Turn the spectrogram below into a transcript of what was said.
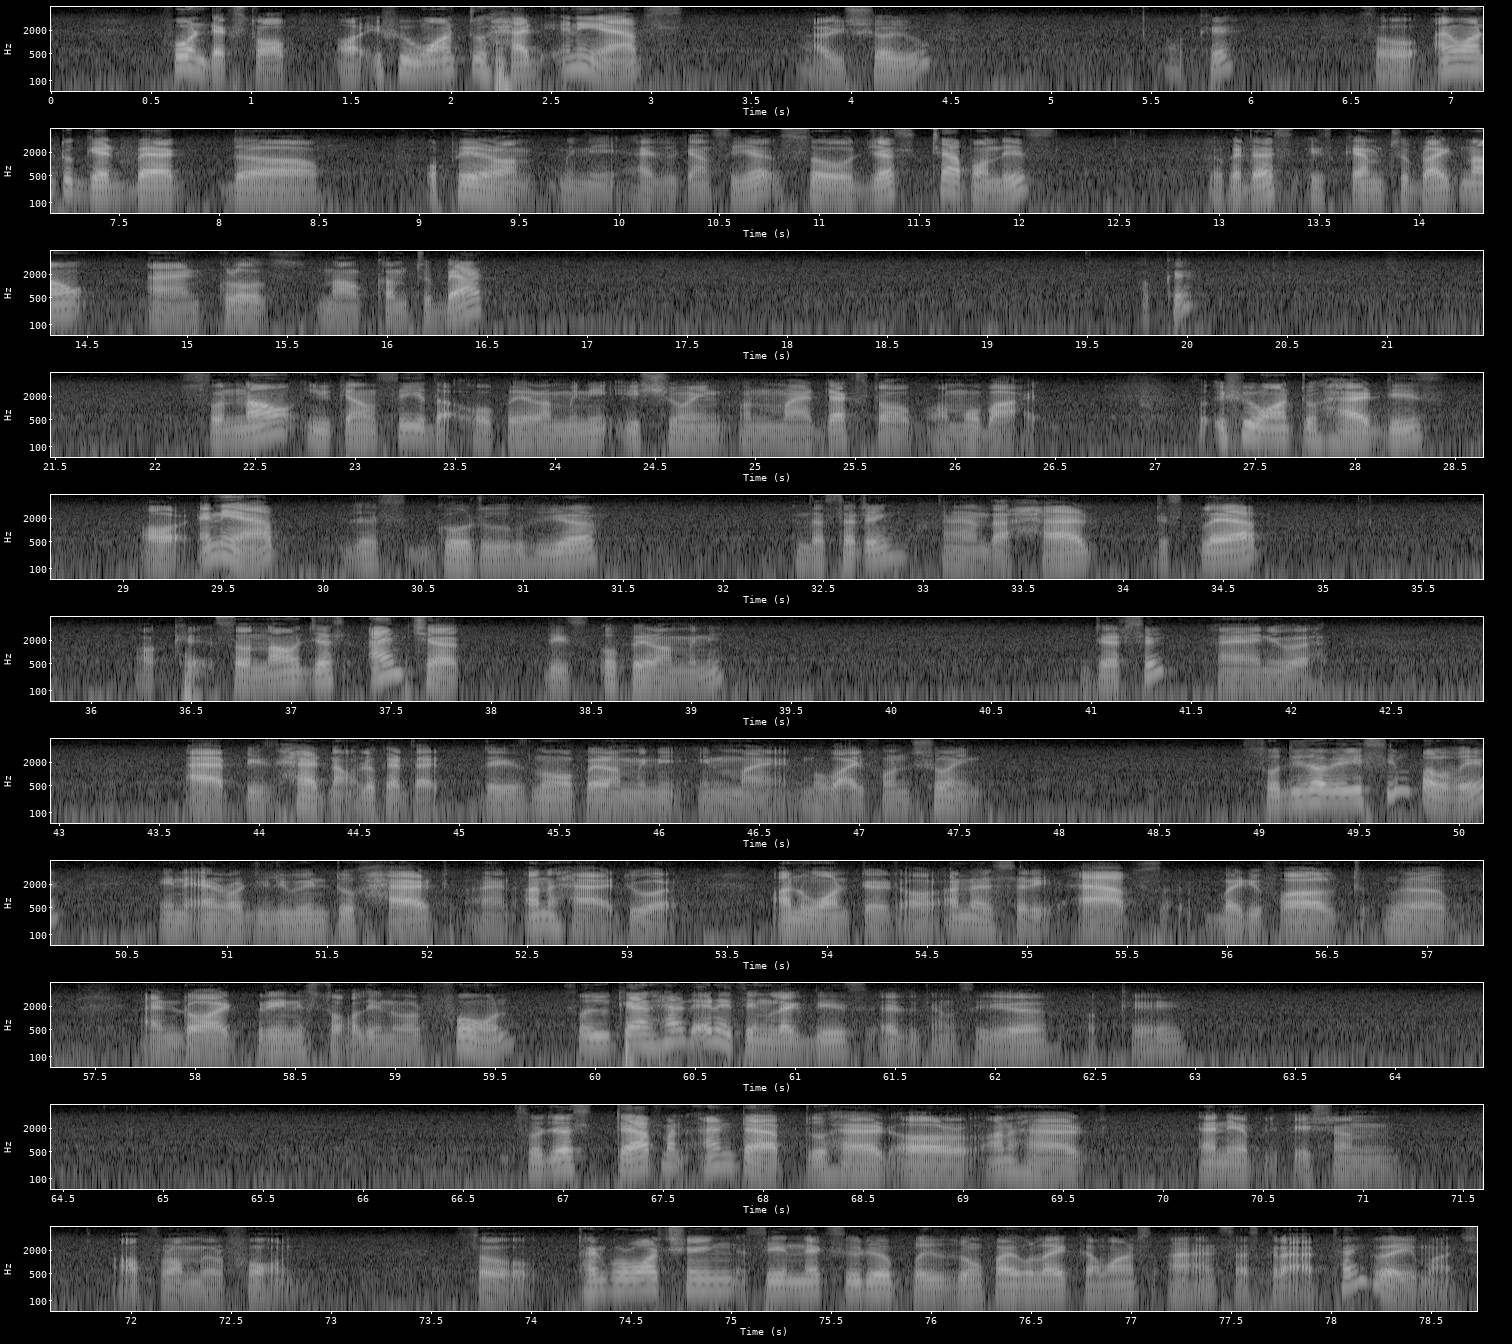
phone desktop. Or if you want to add any apps I will show you. Okay. So I want to get back the Opera Mini as you can see here. So just tap on this look at this. It's come to bright now and close. Now come to back. Okay. So now you can see the Opera Mini is showing on my desktop or mobile. So if you want to hide this or any app just go to here in the setting and the hide display app. Okay. So now just uncheck this Opera Mini. That's it. And your app is head now look at that. There is no Opera Mini in my mobile phone showing. So these are very simple way. In Android Bean to hide and unhide your unwanted or unnecessary apps. By default uh, Android pre-installed in your phone. So you can hide anything like this as you can see here. Okay. So just tap and untap to hide or unhide any application from your phone so thank for watching. See you next video. Please don't forget to like comments and subscribe. Thank you very much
